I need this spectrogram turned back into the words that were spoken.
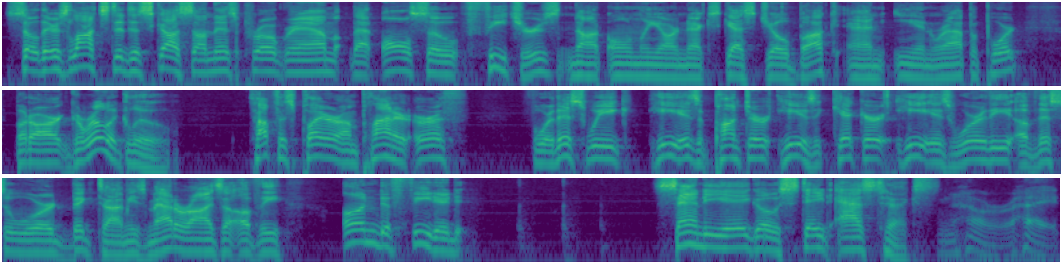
So there's lots to discuss on this program that also features not only our next guest, Joe Buck and Ian Rapoport, but our Gorilla Glue, toughest player on planet Earth for this week. He is a punter, he is a kicker, he is worthy of this award big time. He's Matt Araiza of the undefeated San Diego State Aztecs. All right.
